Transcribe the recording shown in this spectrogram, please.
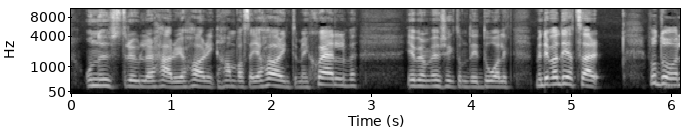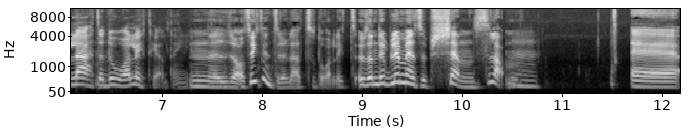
och nu strular det här och jag hör, han bara såhär jag hör inte mig själv. Jag ber om ursäkt om det är dåligt. Men det var det att såhär Vadå lät det dåligt helt enkelt? nej jag tyckte inte det lät så dåligt. Utan det blev mer typ känslan. Eh,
